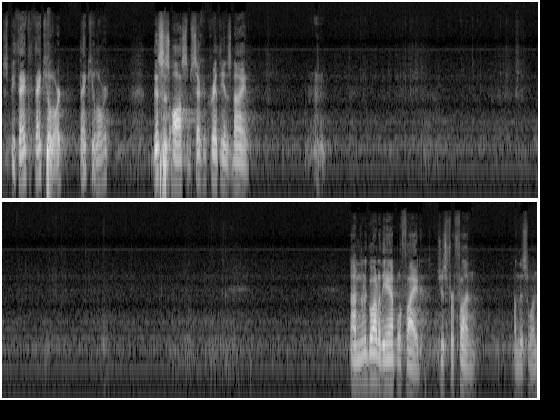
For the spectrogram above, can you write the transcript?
Just be thankful. Thank you, Lord. Thank you, Lord. This is awesome. 2 Corinthians 9. I'm going to go out of the Amplified just for fun on this one,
